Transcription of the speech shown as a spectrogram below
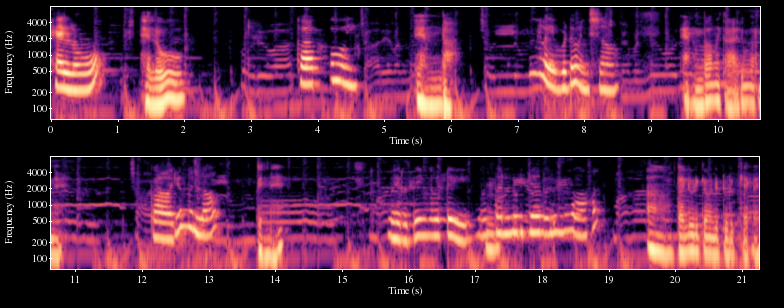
ഹലോ. ഹലോ. പോയി എന്താ? നിങ്ങൾ എവിടെ മനുഷ്യ? എന്താന്ന് കാര്യം പറഞ്ഞേ. കാര്യൊന്നുമില്ല. പിന്നെ? വെറുതെ ഇങ്ങോട്ടേ തല്ലുടിക്കാൻ മോഹം. ആ തല്ലുപിടിക്കാൻ വേണ്ടിയിട്ട് വിളിക്കല്ലേ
